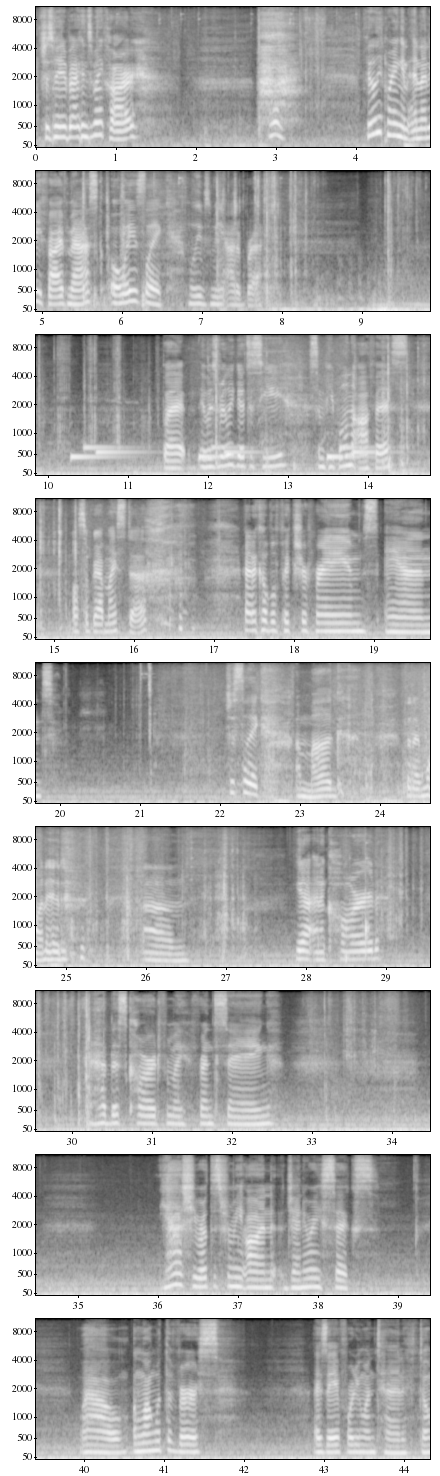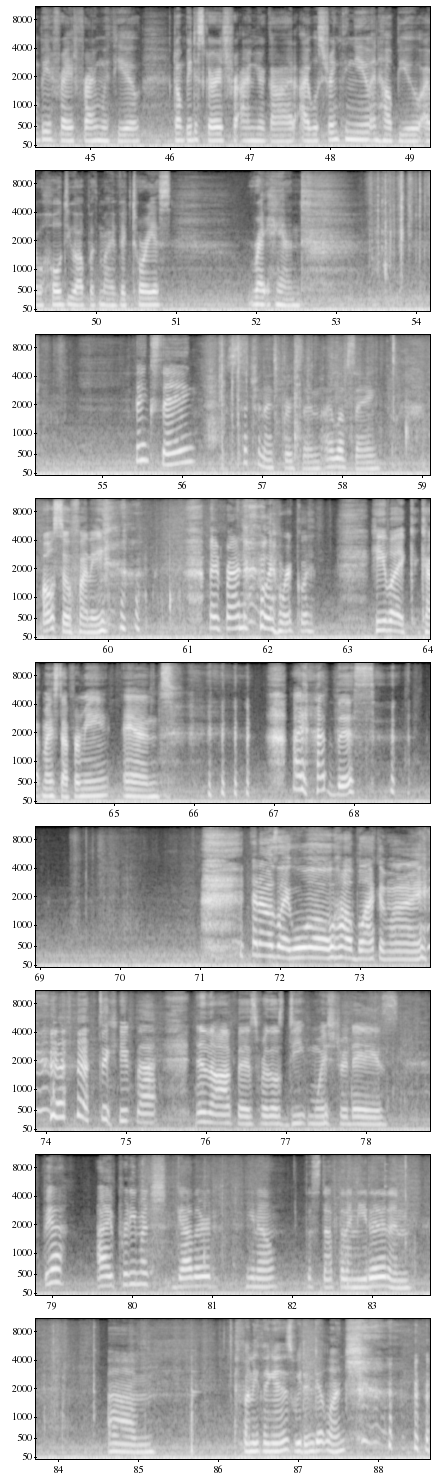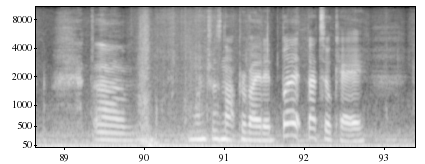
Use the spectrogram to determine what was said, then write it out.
Just made it back into my car. I feel like wearing an N95 mask always like leaves me out of breath. But it was really good to see some people in the office. Also grab my stuff. Had a couple picture frames and just like a mug that I wanted. Um, yeah, and a card. I had this card from my friend saying, yeah, she wrote this for me on January 6th. Wow. Along with the verse, Isaiah 41:10, Don't be afraid, for I'm with you. Don't be discouraged, for I'm your God. I will strengthen you and help you. I will hold you up with my victorious right hand. Thanks, Sang. Such a nice person. I love Sang. Also funny. my friend who I work with, he like kept my stuff for me and I had this. And I was like, whoa, how black am I to keep that in the office for those deep moisture days. But yeah, I pretty much gathered, you know, the stuff that I needed and um funny thing is we didn't get lunch. um lunch was not provided, but that's okay.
